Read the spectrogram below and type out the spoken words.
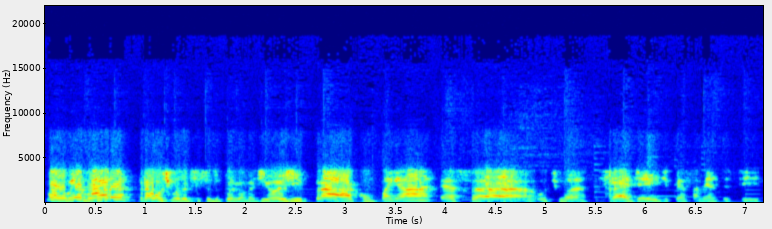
Bom, e agora, para a última notícia do programa de hoje, para acompanhar essa última thread aí de pensamento, esse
